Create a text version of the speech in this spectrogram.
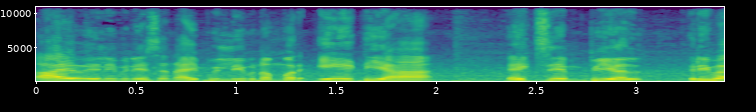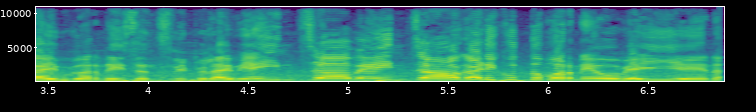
आयो elimination I believe number eight यहाँ। एक्जेम्पियल रिभाइभ गर्नेछन् स्लिपीलाई भ्याइन्छ भ्याइन्छ अगाडि कुद्नुपर्ने हो भ्याइएन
